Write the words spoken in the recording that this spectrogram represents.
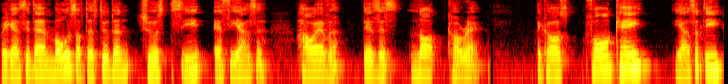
we can see that most of the students choose C as the answer. However, this is not correct because 4K, the answer D,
